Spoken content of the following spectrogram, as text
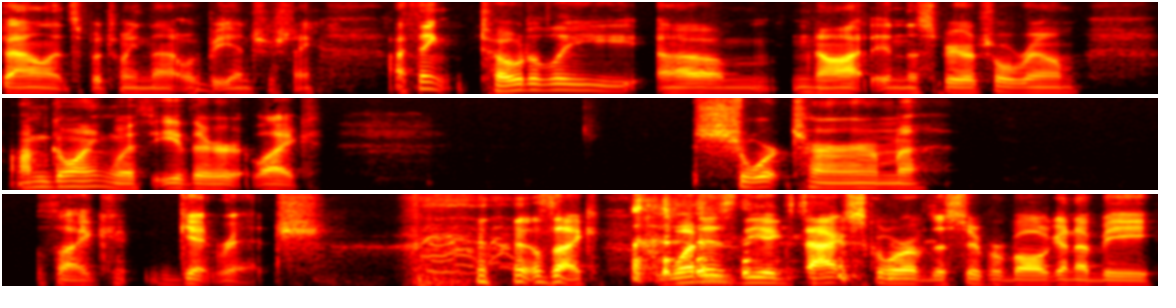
balance between that would be interesting. I think totally um not in the spiritual realm. I'm going with either like short term like get rich. it's like what is the exact score of the Super Bowl going to be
